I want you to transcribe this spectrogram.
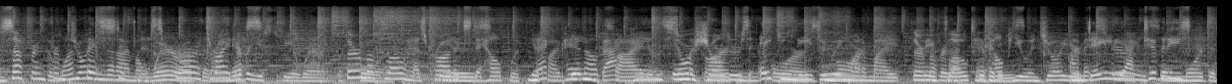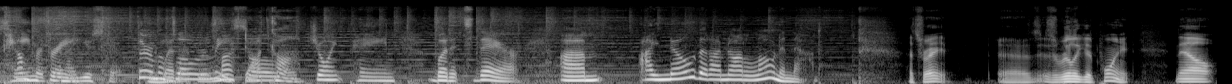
suffering from joint thing that I'm stiffness aware or of that I arthritis? never used to be aware of before Thermoflow has products to help with neck pain, back pain, sore shoulders, aching knees, and doing more. one of my favorite Thermoflow can help you enjoy your I'm daily activities more discomfort than I pain-free. used to. Whether it be muscle joint pain, but it's there. Um, I know that I'm not alone in that. That's right. Uh, it's a really good point. Now,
